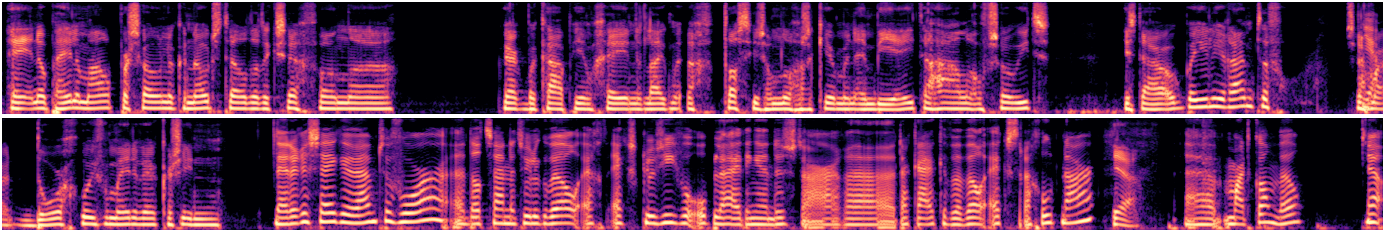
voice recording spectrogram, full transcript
Hey, en op helemaal persoonlijke noot stel dat ik zeg van uh, ik werk bij KPMG en het lijkt me echt fantastisch om nog eens een keer mijn MBA te halen of zoiets. Is daar ook bij jullie ruimte voor? Zeg ja. maar doorgroei voor medewerkers in. Nee, er is zeker ruimte voor. Dat zijn natuurlijk wel echt exclusieve opleidingen. Dus daar, uh, daar kijken we wel extra goed naar. Ja. Uh, maar het kan wel. Ja.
